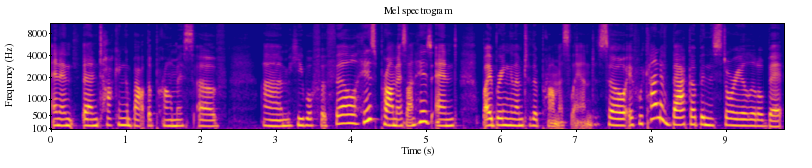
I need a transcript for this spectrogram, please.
and then talking about the promise of um, He will fulfill His promise on His end by bringing them to the promised land. So, if we kind of back up in the story a little bit,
